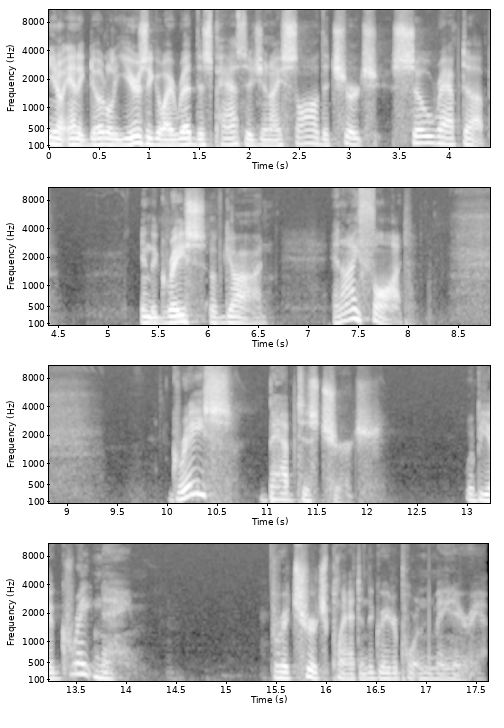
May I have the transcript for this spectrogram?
You know, anecdotally, years ago, I read this passage and I saw the church so wrapped up in the grace of God. And I thought, Grace Baptist Church would be a great name for a church plant in the greater Portland, Maine area,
